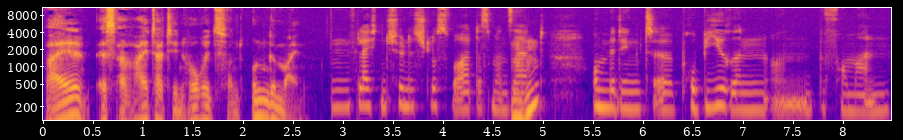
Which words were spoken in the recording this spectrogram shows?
weil es erweitert den Horizont ungemein. Vielleicht ein schönes Schlusswort, dass man sagt, mhm. unbedingt äh, probieren und bevor man.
